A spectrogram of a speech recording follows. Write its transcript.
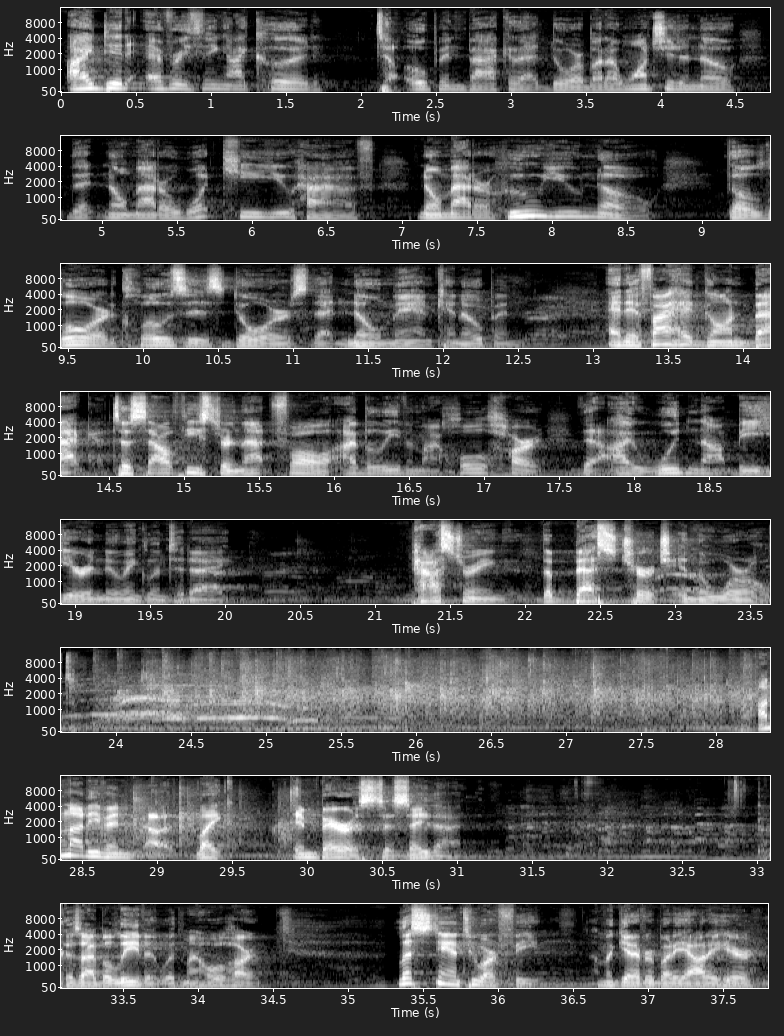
I did everything I could to open back of that door. But I want you to know that no matter what key you have, no matter who you know, the Lord closes doors that no man can open. And if I had gone back to Southeastern that fall, I believe in my whole heart that I would not be here in New England today, pastoring the best church in the world. I'm not even uh, like embarrassed to say that because I believe it with my whole heart. Let's stand to our feet. I'm going to get everybody out of here.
